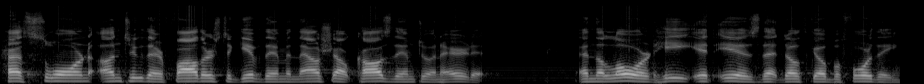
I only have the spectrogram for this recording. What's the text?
hath sworn unto their fathers to give them, and thou shalt cause them to inherit it. And the Lord, He it is that doth go before thee.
